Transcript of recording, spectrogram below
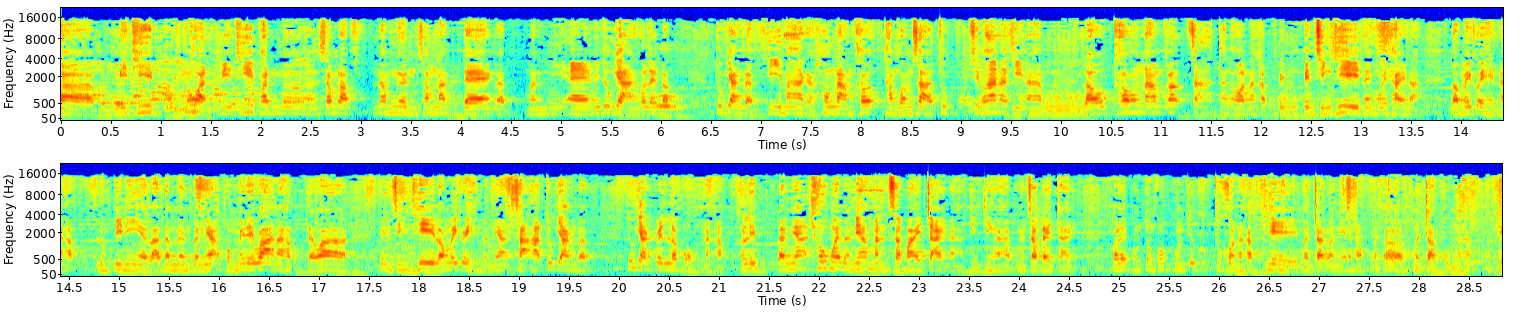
อ่ามีที่นวด มีที่พันมือสำหรับน้ำเงินสำหรับแดงแบบมันมีแอร์มีทุกอย่างก็เลยแบบทุกอย่างแบบดีมากอะห้องน้ำเขาทำความสะอาดทุก 15 นาทีนะครับ แล้วเข้าห้องน้ำก็สะอาดตลอดนะครับ เป็นเป็นสิ่งที่ในมวยไทยนะเราไม่เคยเห็นนะครับลุมพินีร้านดำเนินแบบเนี้ยผมไม่ได้ว่านะครับ แต่ว่าเป็นสิ่งที่เราไม่เคยเห็นแบบเนี้ยสะอาดทุกอย่างแบบทุกอย่างเป็นระบบนะครับเขาเรียกแบบเนี้ยโชว์มวยแบบเนี้ยมันสบายใจนะครับจริงๆนะครับมันสบายใจ ก็เลยผมต้องขอบคุณทุกทุกคนนะครับ ที่มาจัดวันนี้นะครับ แล้วก็มาจัดผมนะครับโอเค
